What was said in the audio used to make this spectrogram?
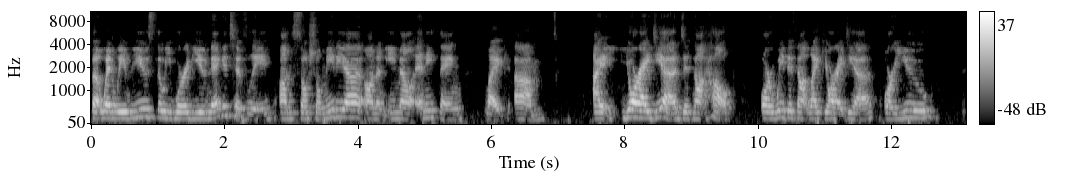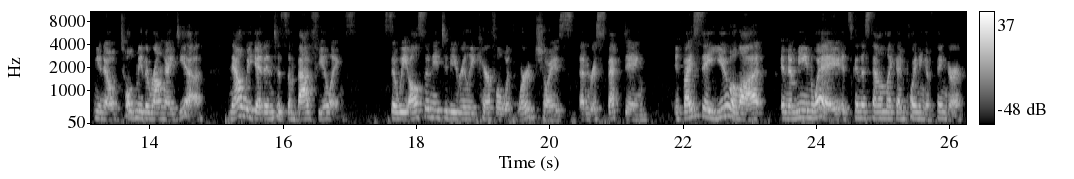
But when we use the word you negatively on social media, on an email, anything like um, I your idea did not help, or we did not like your idea, or you you know, told me the wrong idea. Now we get into some bad feelings. So we also need to be really careful with word choice and respecting. If I say you a lot in a mean way, it's going to sound like I'm pointing a finger.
